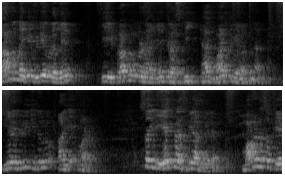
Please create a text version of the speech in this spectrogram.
ಕಾಮನ್ ಆಗಿ ವಿಡಿಯೋಗಳಲ್ಲಿ ಈ ಪ್ರಾಬ್ಲಮ್ಗಳನ್ನ ಎ ಕ್ರಾಸ್ ಬಿ ಹೇಗೆ ಮಾಡ್ತೀವಿ ಅನ್ನೋದನ್ನ ಹೇಳಿದ್ವಿ, ಇದನ್ನು ಹಾಗೆ ಮಾಡೋಣ. ಸೊ ಇಲ್ಲಿ ಎ ಕ್ರಾಸ್ ಬಿ ಆದ್ಮೇಲೆ modulus of A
